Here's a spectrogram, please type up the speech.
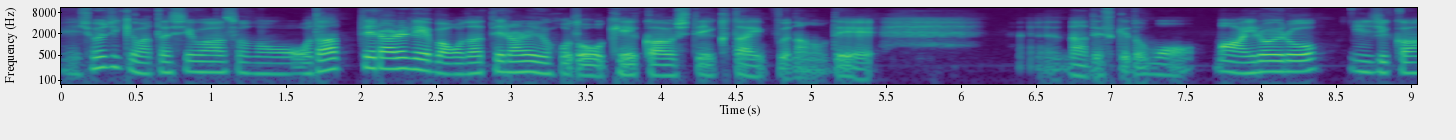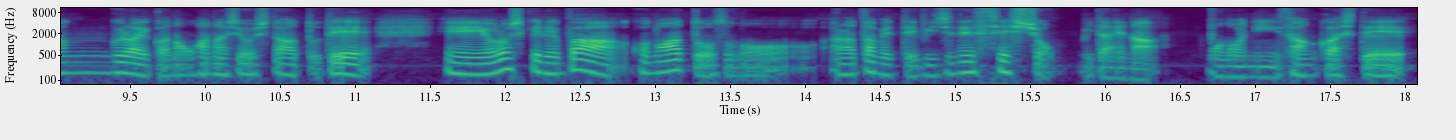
え正直私は、その、おだてられればおだてられるほど警戒をしていくタイプなので、なんですけども、まあいろいろ2時間ぐらいかなお話をした後で、えー、よろしければこの後その改めてビジネスセッションみたいなものに参加して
